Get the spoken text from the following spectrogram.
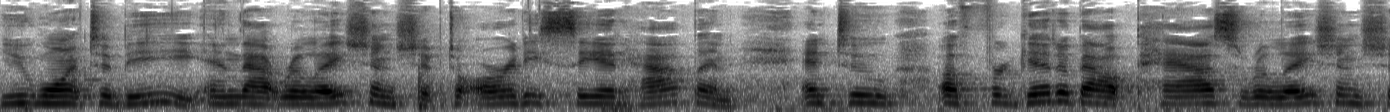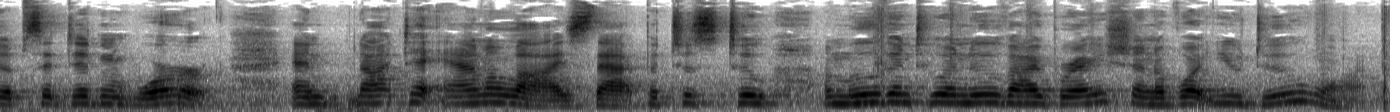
you want to be in that relationship, to already see it happen, and to uh, forget about past relationships that didn't work, and not to analyze that, but just to move into a new vibration of what you do want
